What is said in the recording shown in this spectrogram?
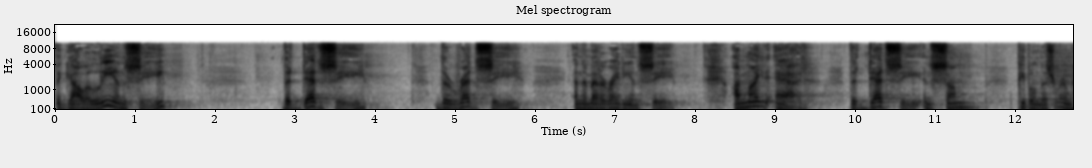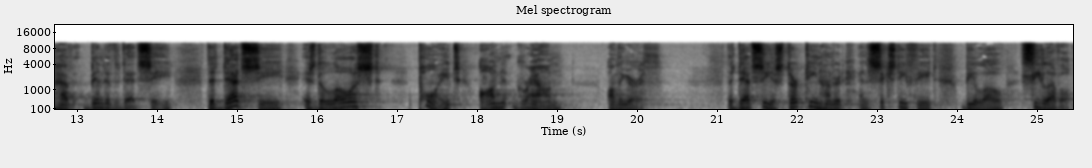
the Galilean Sea, the Dead Sea, the Red Sea, and the Mediterranean Sea. I might add, the Dead Sea, and some people in this room have been to the Dead Sea. The Dead Sea is the lowest point on ground on the earth. The Dead Sea is 1,360 feet below sea level.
